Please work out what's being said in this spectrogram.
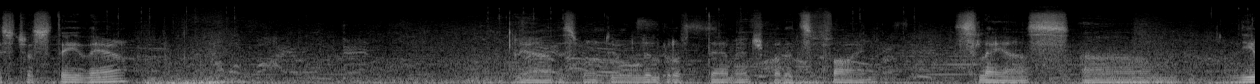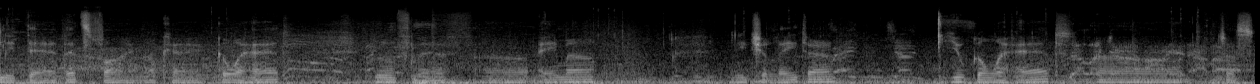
guys just stay there. Yeah, this will do a little bit of damage, but it's fine. Slayers. Um, nearly dead, that's fine. Okay, go ahead. Runesmith. Uh, Aimer. Need you later. You go ahead. Uh, just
